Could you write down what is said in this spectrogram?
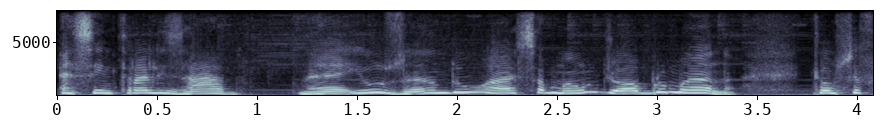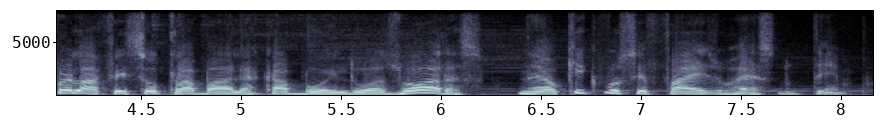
é centralizado. Né, e usando essa mão de obra humana. Então você foi lá, fez seu trabalho, acabou em duas horas, né, o que, que você faz o resto do tempo?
